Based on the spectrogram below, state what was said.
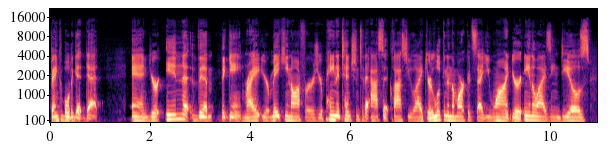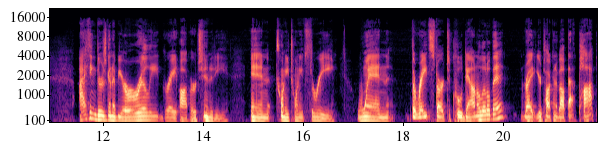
bankable to get debt. And you're in the the game, right? You're making offers, you're paying attention to the asset class you like, you're looking in the markets that you want, you're analyzing deals. I think there's going to be a really great opportunity in 2023 when the rates start to cool down a little bit, right? You're talking about that pop.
